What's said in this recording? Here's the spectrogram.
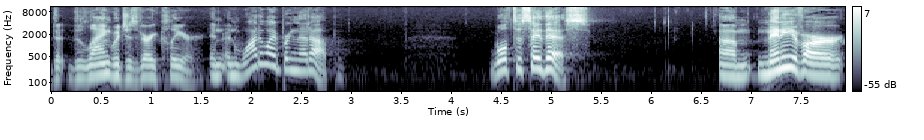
The, the language is very clear. And, and why do I bring that up? Well, to say this um, many of our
